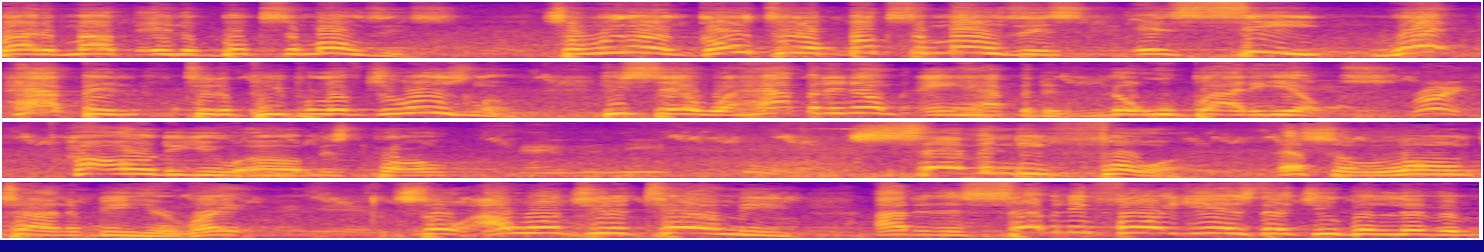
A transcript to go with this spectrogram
by the mouth in the books of Moses. So we're going to go to the books of Moses and see what happened to the people of Jerusalem. He said what happened to them ain't happened to nobody else. Right. How old are you, uh, Mr. Paul? 74. 74. That's a long time to be here, right? Yeah. So I want you to tell me, out of the 74 years that you've been living,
